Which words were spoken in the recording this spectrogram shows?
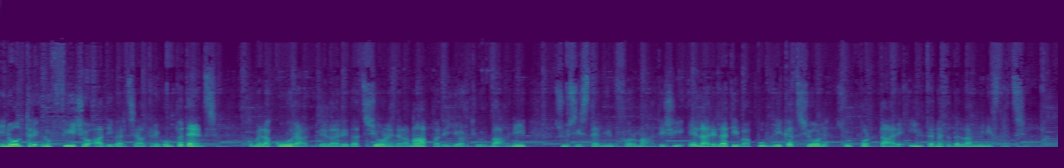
Inoltre l'ufficio ha diverse altre competenze, come la cura della redazione della mappa degli orti urbani sui sistemi informatici e la relativa pubblicazione sul portale internet dell'amministrazione.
